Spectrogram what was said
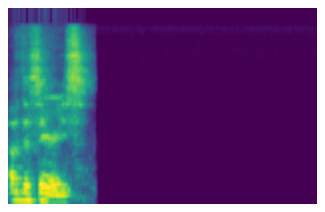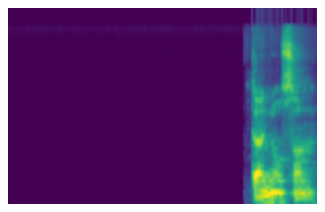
of the series? Danielson.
